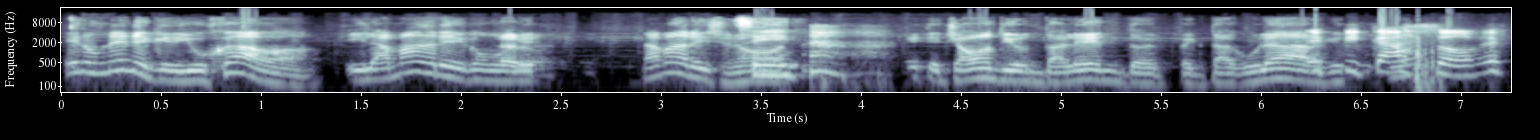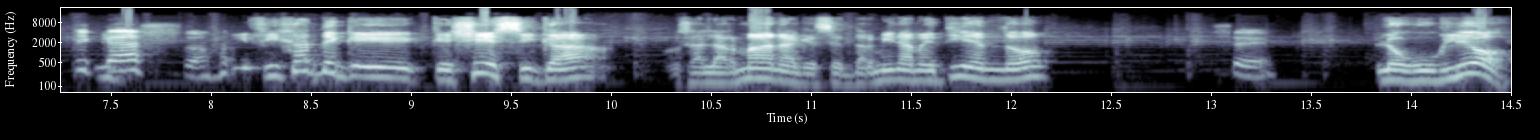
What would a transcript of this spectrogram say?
Era un nene que dibujaba, y la madre como Claro. que... La madre dice, no, Sí. este chabón tiene un talento espectacular. Es Picasso, es Picasso. Y fíjate que, que Jessica, o sea, la hermana que se termina metiendo, Sí. lo googleó.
